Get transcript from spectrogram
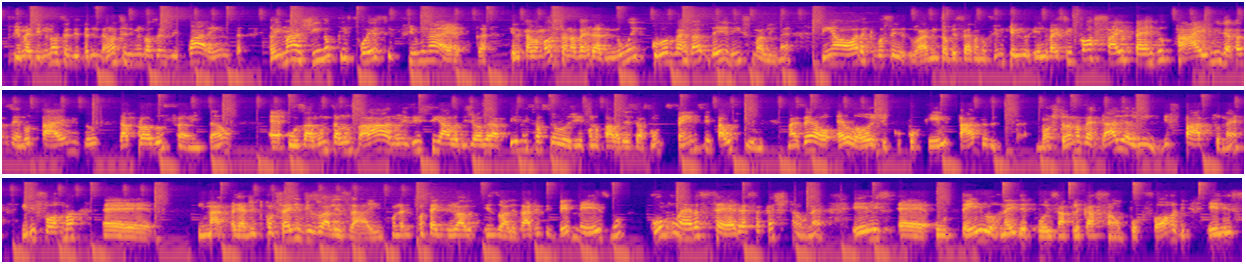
O filme é de 1930, antes de 1940. Eu imagino o que foi esse filme na época. Ele estava mostrando a verdade nua e crua, verdadeiríssima ali, né? Tem a hora que você, a gente observa no filme que ele, ele vai se coçar e perde o time, já tá dizendo, o time do, da produção. Então, é, usar muitos alunos falam, ah, não existe aula de geografia nem sociologia quando fala desse assunto, sem citar o filme. Mas é, é lógico, porque ele está mostrando a verdade ali, de fato, né? E de forma. É, a gente consegue visualizar, e quando a gente consegue visualizar, a gente vê mesmo como era séria essa questão, né? Eles, é, o Taylor, né, e depois a aplicação por Ford, eles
